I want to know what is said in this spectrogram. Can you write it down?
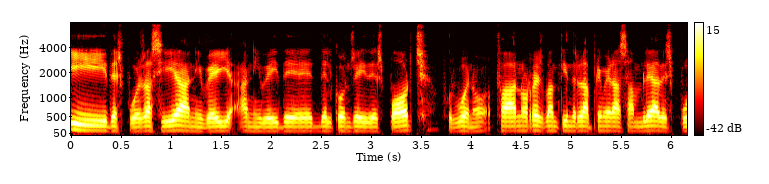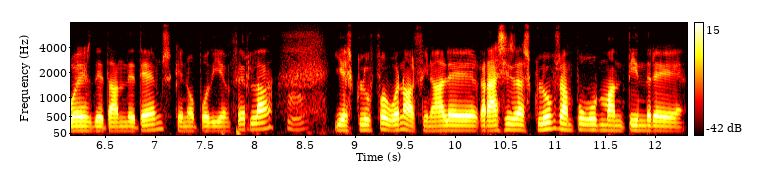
i després així a nivell, a nivell de, del Consell d'Esports pues bueno, fa no res van tindre la primera assemblea després de tant de temps que no podien fer-la uh -huh. i els clubs pues bueno, al final eh, gràcies als clubs han pogut mantindre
